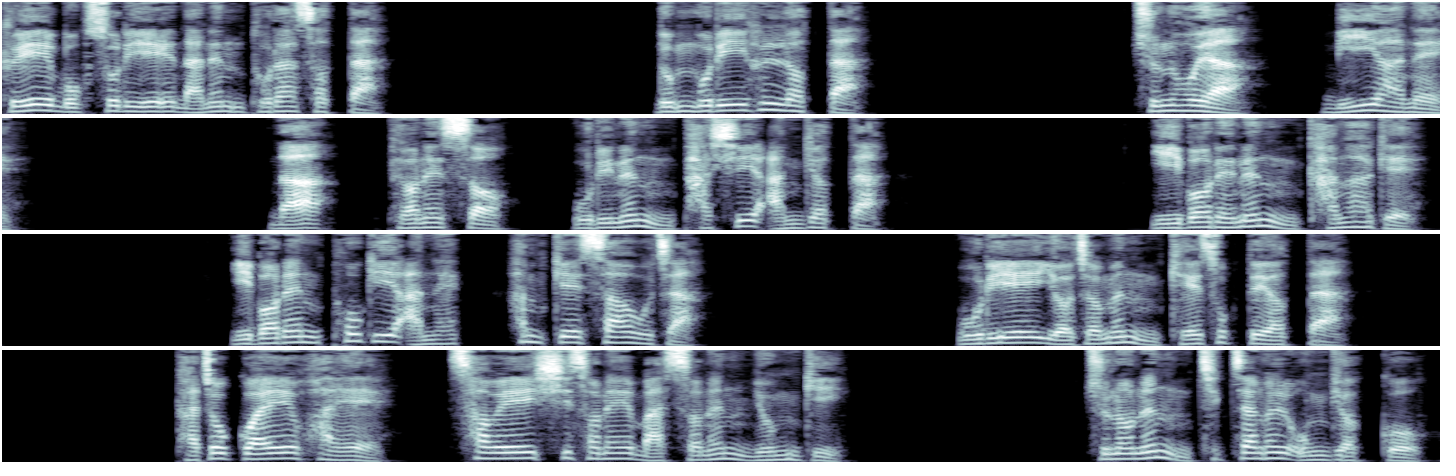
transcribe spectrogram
그의 목소리에 나는 돌아섰다. 눈물이 흘렀다. 준호야, 미안해. 나, 변했어. 우리는 다시 안겼다. 이번에는 강하게. 이번엔 포기 안 해. 함께 싸우자. 우리의 여정은 계속되었다. 가족과의 화해, 사회의 시선에 맞서는 용기. 준호는 직장을 옮겼고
